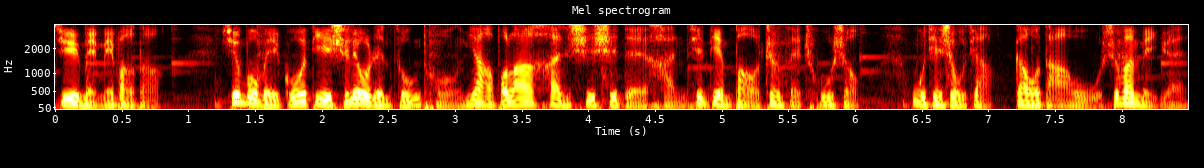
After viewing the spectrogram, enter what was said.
据美媒报道，宣布美国第十六任总统亚伯拉罕逝世的罕见电报正在出售，目前售价高达五十万美元。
